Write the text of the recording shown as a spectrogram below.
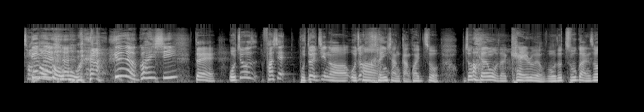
冲动购物跟这 有关系。对，我就发现不对劲哦，我就很想赶快做，我就跟我的 Karen，我的主管说，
